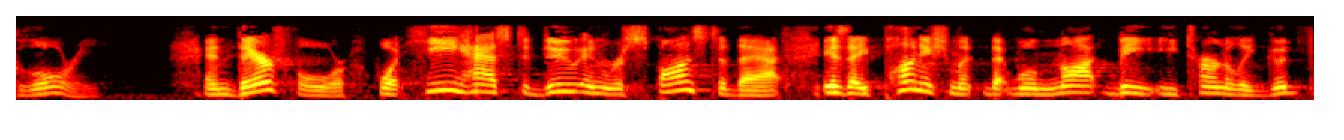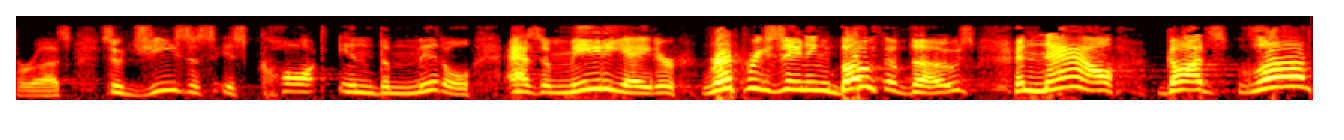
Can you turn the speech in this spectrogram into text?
glory. And therefore, what he has to do in response to that is a punishment that will not be eternally good for us. So Jesus is caught in the middle as a mediator representing both of those. And now God's love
